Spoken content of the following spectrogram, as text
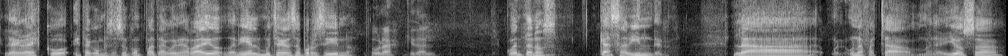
le agradezco esta conversación con Patagonia Radio. Daniel, muchas gracias por recibirnos. Hola, ¿qué tal? Cuéntanos, Casa Binder, la, una fachada maravillosa,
